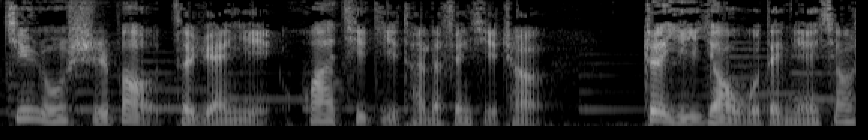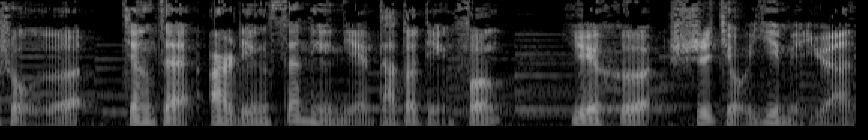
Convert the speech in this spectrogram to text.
金融时报则援引花旗集团的分析称，这一药物的年销售额将在二零三零年达到顶峰，约合十九亿美元。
